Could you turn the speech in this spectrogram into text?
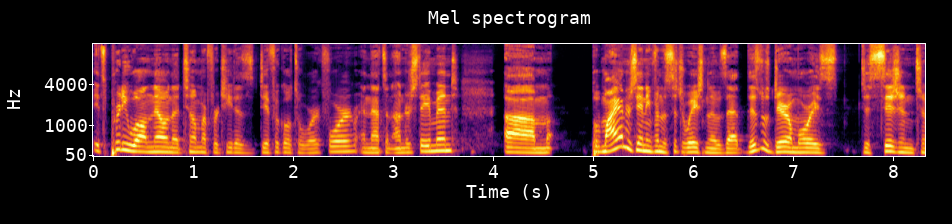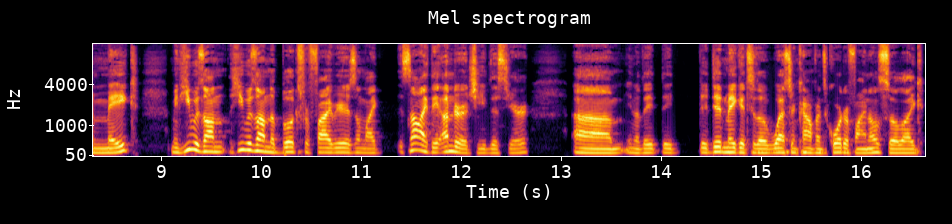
it's pretty well known that Tillman Fertitta is difficult to work for, and that's an understatement. Um, but my understanding from the situation though is that this was Daryl Morey's decision to make. I mean, he was on he was on the books for five years, and like it's not like they underachieved this year. Um, you know, they they they did make it to the Western Conference quarterfinals, so like,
